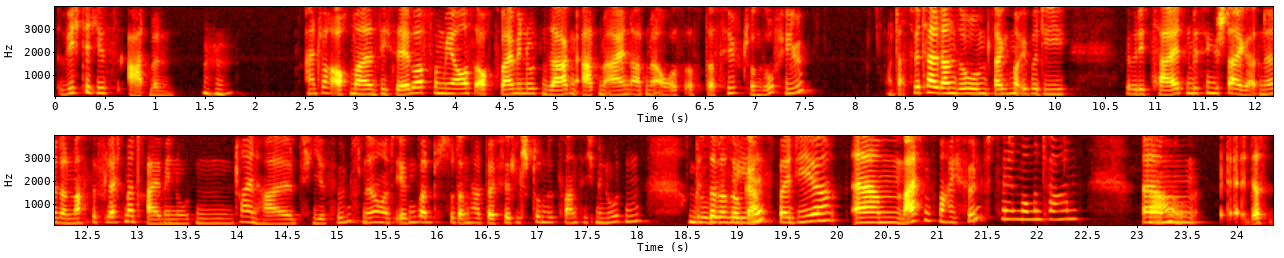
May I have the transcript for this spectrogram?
wichtig ist atmen. Mhm. Einfach auch mal sich selber von mir aus auch zwei Minuten sagen, atme ein, atme aus. Also das hilft schon so viel. Und das wird halt dann so, sag ich mal, über die, über die Zeit ein bisschen gesteigert. Ne? Dann machst du vielleicht mal drei Minuten, dreieinhalb, vier, fünf, ne? Und irgendwann bist du dann halt bei Viertelstunde, 20 Minuten. Und Wo bist aber bist so ganz bei dir. Ähm, meistens mache ich 15 momentan. Ähm, äh, das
